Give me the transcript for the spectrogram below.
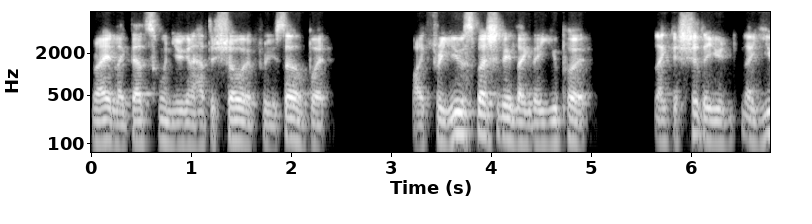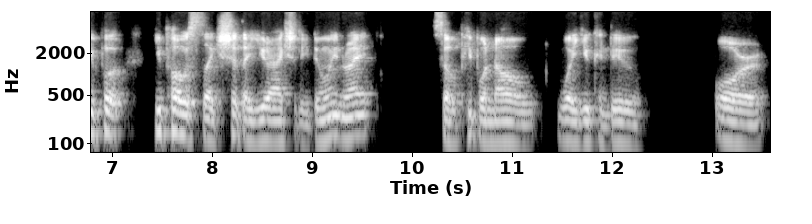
Right? Like that's when you're gonna have to show it for yourself. But like for you, especially like that you put like the shit that you like you put you post like shit that you're actually doing, right? So people know what you can do or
